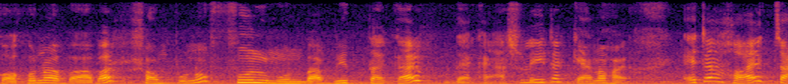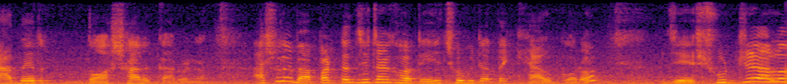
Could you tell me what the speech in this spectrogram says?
কখনো বা আবার সম্পূর্ণ ফুল মুন বা বৃত্তাকার দেখায়। আসলে এটা কেন হয়? এটা হয় চাঁদের দশার কারণে। আসলে ব্যাপারটা যেটা ঘটে, এই ছবিটাতে খেয়াল করো যে সূর্যের আলো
